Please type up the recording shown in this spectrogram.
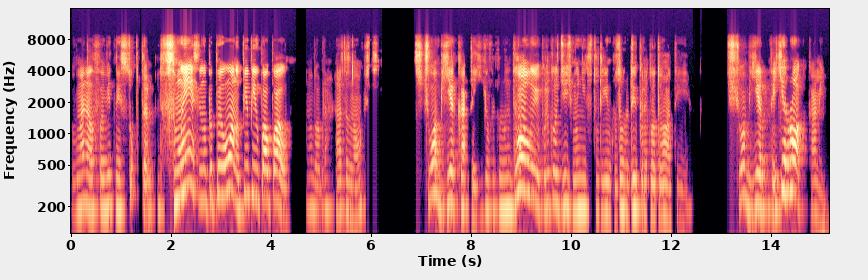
в мене алфавітний суптер. В смислі? Ну ППО, ну пів-пів пау-пау. Ну добре, грати знову. Що б'є. Та боли! Перекладіть мені в сторінку, завжди перекладати її. Що б'є. Та який рок камінь?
